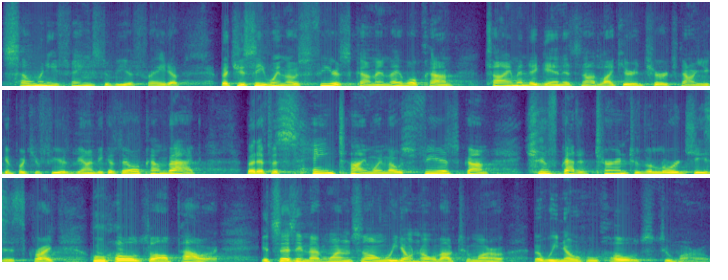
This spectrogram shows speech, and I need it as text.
So many things to be afraid of. But you see, when those fears come, and they will come time and again, it's not like you're in church now and you can put your fears behind because they'll come back. But at the same time, when those fears come, you've got to turn to the Lord Jesus Christ who holds all power. It says in that one song, we don't know about tomorrow, but we know who holds tomorrow.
